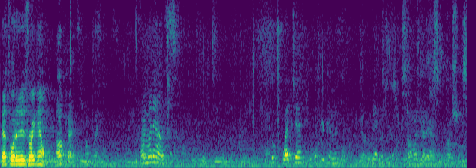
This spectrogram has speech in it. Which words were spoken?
that's what it is right now. Okay, okay. Someone else? What, Jeff? You're coming? Up. Someone's gonna ask questions.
